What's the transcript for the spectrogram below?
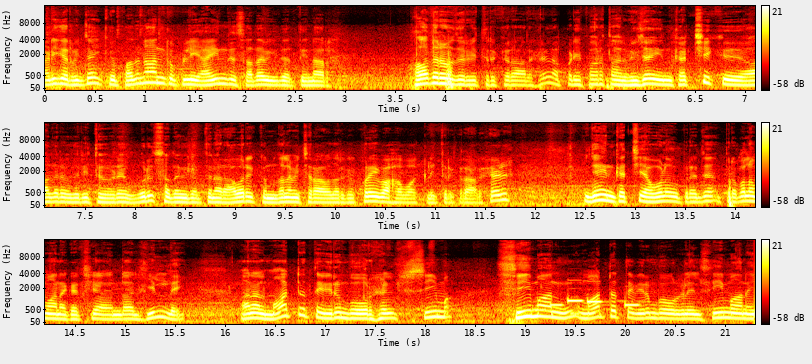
நடிகர் விஜய்க்கு பதினான்கு புள்ளி ஐந்து சதவீதத்தினர் ஆதரவு தெரிவித்திருக்கிறார்கள். அப்படி பார்த்தால் விஜயின் கட்சிக்கு ஆதரவு தெரிவித்ததை விட ஒரு சதவீதத்தினர் அவருக்கு முதலமைச்சராவதற்கு குறைவாக வாக்களித்திருக்கிறார்கள். விஜயின் கட்சி அவ்வளவு பிரஜ பிரபலமான கட்சியா என்றால் இல்லை. ஆனால் மாற்றத்தை விரும்புவோர்கள் சீமா சீமான் மாற்றத்தை விரும்புபவர்களில் சீமானை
